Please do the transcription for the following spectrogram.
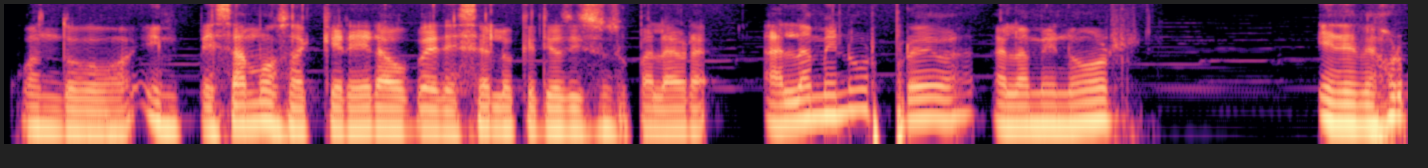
cuando empezamos a querer a obedecer lo que Dios dice en su palabra, a la menor prueba, a la menor, en el, mejor,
